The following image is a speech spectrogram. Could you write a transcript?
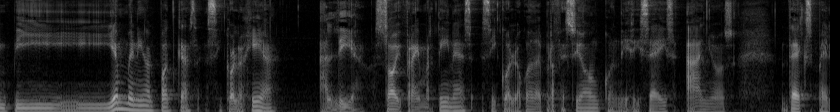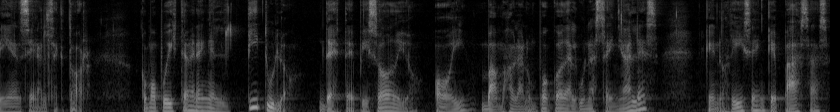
Bienvenido al podcast Psicología al Día. Soy Fray Martínez, psicólogo de profesión con 16 años de experiencia en el sector. Como pudiste ver en el título de este episodio, hoy vamos a hablar un poco de algunas señales que nos dicen que pasas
